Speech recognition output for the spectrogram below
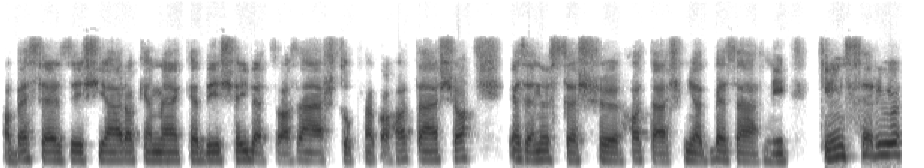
a beszerzési árak emelkedése, illetve az ástopnak a hatása, ezen összes hatás miatt bezárni kényszerül,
